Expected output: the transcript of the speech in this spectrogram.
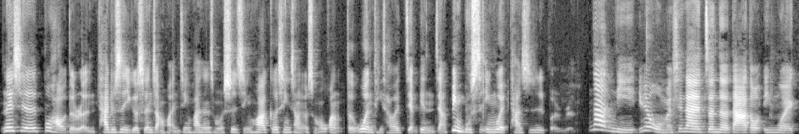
那些不好的人，他就是一个生长环境发生什么事情，或个性上有什么问的问题才会变变成这样，并不是因为他是日本人。那你因为我们现在真的大家都因为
